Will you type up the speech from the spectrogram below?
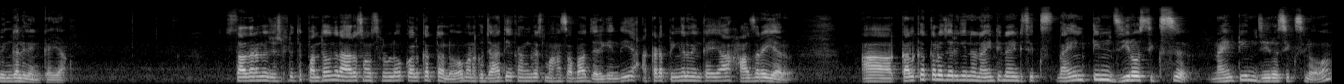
పింగళి వెంకయ్య. సాధారణంగా చూసినట్లయితే పంతొమ్మిది వందల ఆరో సంవత్సరంలో కోల్కత్తాలో మనకు జాతీయ కాంగ్రెస్ మహాసభ జరిగింది. అక్కడ పింగళి వెంకయ్య హాజరయ్యారు. ఆ కలకత్తాలో జరిగిన nineteen ninety six nineteen zero six nineteen zero సిక్స్లో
